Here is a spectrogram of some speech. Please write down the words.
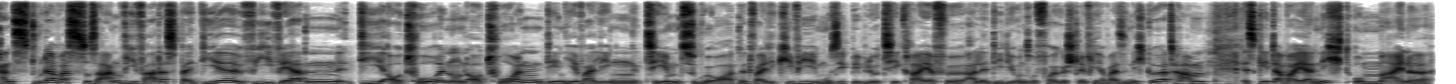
Kannst du da was zu sagen? Wie war das bei dir? Wie werden die Autorinnen und Autoren den jeweiligen Themen zugeordnet? Weil die Kiwi Musikbibliothekreihe, für alle die, die unsere Folge sträflicherweise nicht gehört haben, es geht dabei ja nicht um eine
